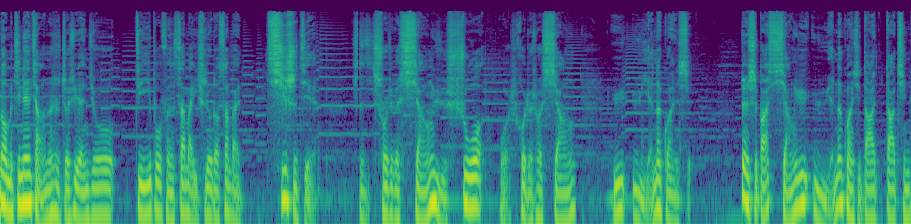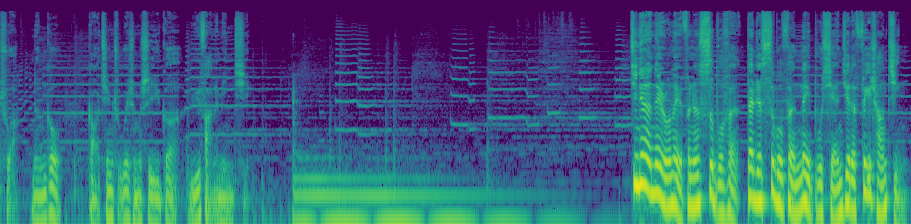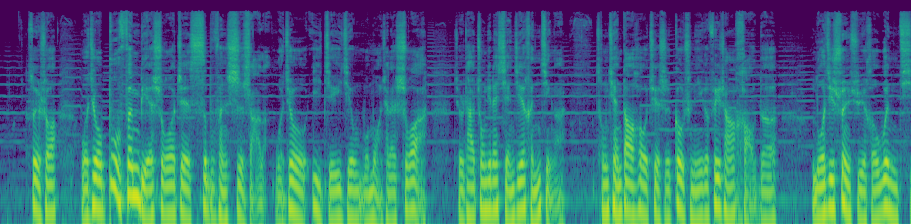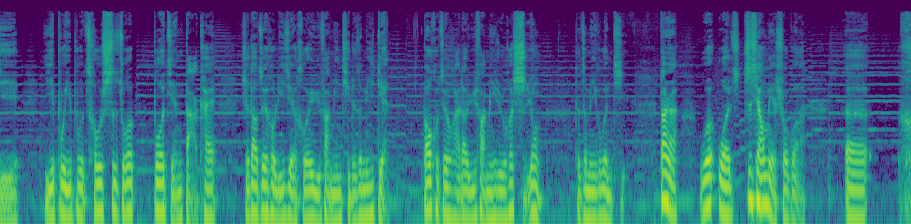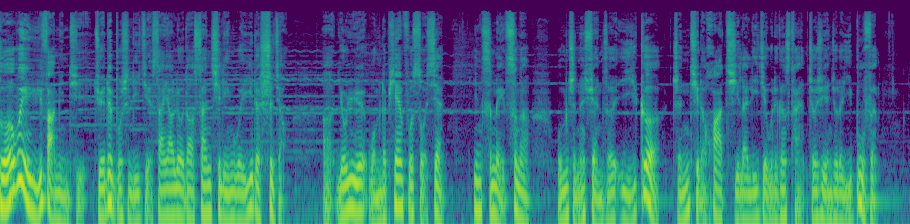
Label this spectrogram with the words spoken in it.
那我们今天讲的呢是哲学研究第一部分三百一十六到三百七十节，是说这个想与说，或或者说想与语言的关系。正是把想与语言的关系搭搭清楚啊，能够搞清楚为什么是一个语法的命题。今天的内容呢也分成四部分，但这四部分内部衔接的非常紧，所以说我就不分别说这四部分是啥了，我就一节一节我们往下来说啊，就是它中间的衔接很紧啊，从前到后确实构成了一个非常好的。逻辑顺序和问题一步一步抽丝剥剥茧打开，直到最后理解何为语法命题的这么一点，包括最后还到语法命题如何使用的这么一个问题。当然，我我之前我们也说过了，呃，何谓语法命题绝对不是理解三幺六到三七零唯一的视角啊。由于我们的篇幅所限，因此每次呢，我们只能选择一个整体的话题来理解维特根斯坦哲学研究的一部分。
